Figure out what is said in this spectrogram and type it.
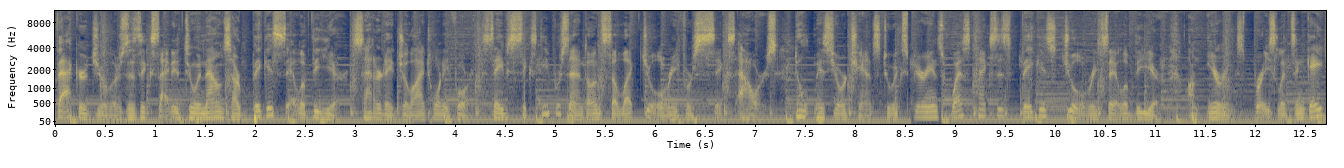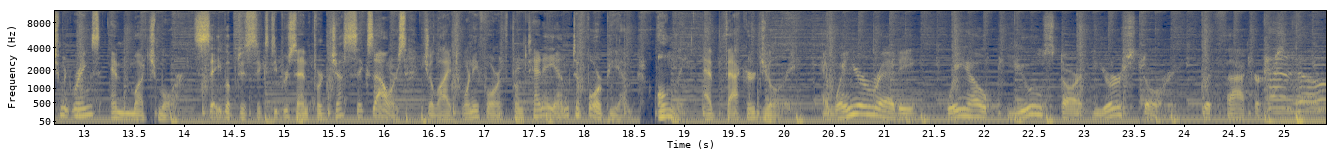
Thacker Jewelers is excited to announce our biggest sale of the year, Saturday, July 24th. Save 60% on select jewelry for six hours. Don't miss your chance to experience West Texas' biggest jewelry sale of the year on earrings, bracelets, engagement rings, and much more. Save up to 60% for just six hours, July 24th from 10 a.m. to 4 p.m. Only at Thacker Jewelry. And when you're ready, we hope you'll start your story with Thacker. Hello,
